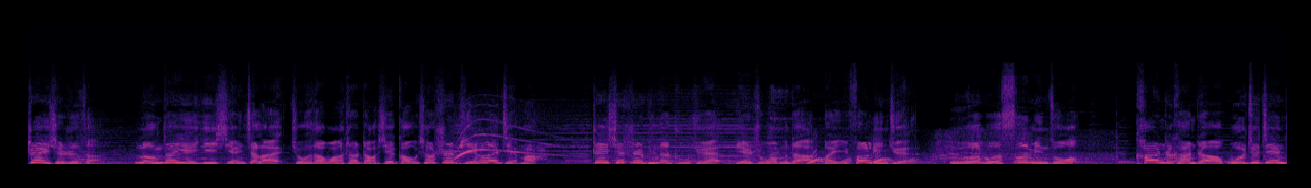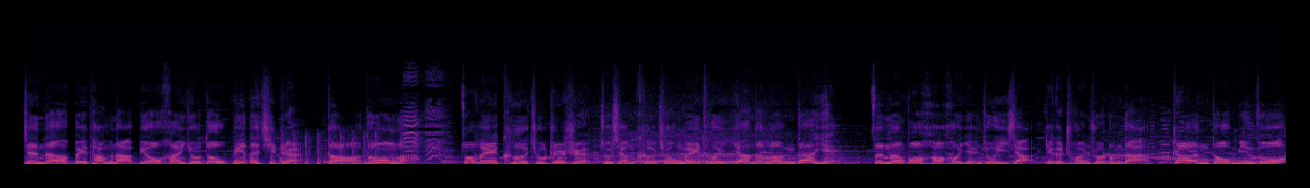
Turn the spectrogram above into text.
这些日子，冷大爷一闲下来就会在网上找些搞笑视频来解闷。这些视频的主角便是我们的北方邻居俄罗斯民族。看着看着，我就渐渐的被他们那彪悍又逗逼的气质打动了。作为渴求知识就像渴求美腿一样的冷大爷，怎能不好好研究一下这个传说中的战斗民族？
